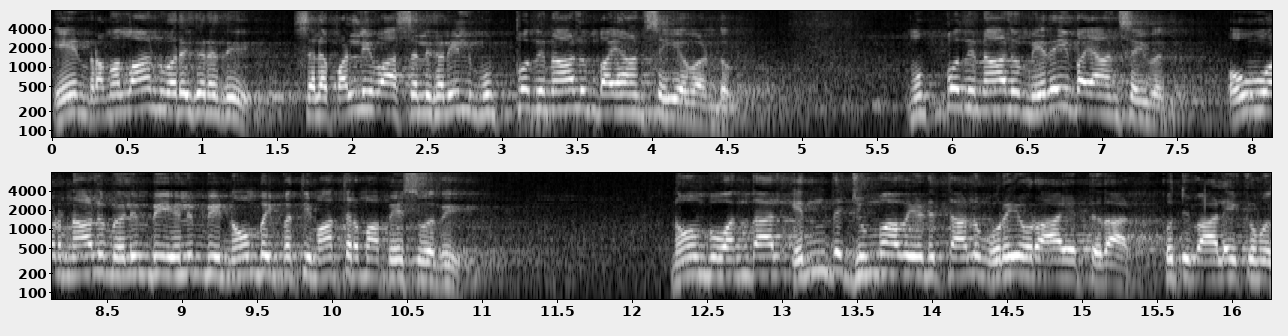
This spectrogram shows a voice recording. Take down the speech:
ஏன் ரமலான் வருகிறது? சில பள்ளிவாசல்களில் முப்பது நாளும் பயான் செய்ய வேண்டும். முப்பது நாளும் எதை பயான் செய்வது? ஒவ்வொரு நாளும் எலும்பி எலும்பி நோன்பை பற்றி மாத்திரமா பேசுவது? நோன்பு வந்தால் எந்த ஜும்மாவை எடுத்தாலும் ஒரே ஒரு ஆயத்து தான் குத்திபா அலைக்கும்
